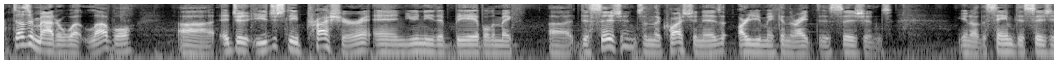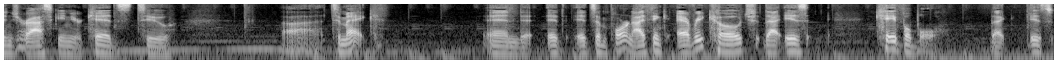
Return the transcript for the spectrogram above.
It doesn't matter what level. Uh, it just you just need pressure and you need to be able to make uh, decisions. And the question is, are you making the right decisions? You know, the same decisions you're asking your kids to uh, to make. And it, it's important. I think every coach that is capable, that is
